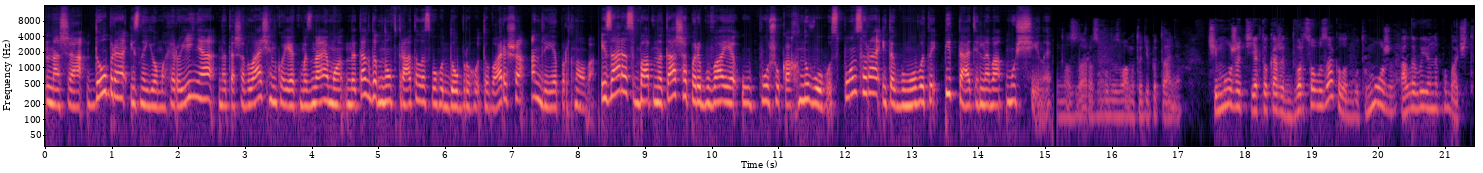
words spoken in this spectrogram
Наша добра і знайома героїня Наташа Влащенко, як ми знаємо, не так давно втратила свого доброго товариша Андрія Портнова. І зараз баб Наташа перебуває у пошуках нового спонсора і, так би мовити, питательного мужчини. У нас зараз буде з вами тоді питання. Чи може, як то кажуть, дворцовий заколот бути? Може, але ви його не побачите.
